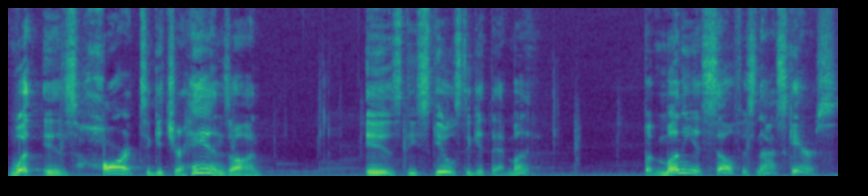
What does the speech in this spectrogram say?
What is hard to get your hands on is the skills to get that money. But money itself is not scarce.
